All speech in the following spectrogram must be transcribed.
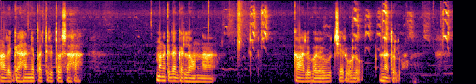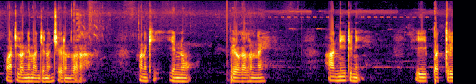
ఆ విగ్రహాన్ని పత్రితో సహా మనకి దగ్గరలో ఉన్న కాలువలు చెరువులు నదులు వాటిలో నిమజ్జనం చేయడం ద్వారా మనకి ఎన్నో ఉపయోగాలు ఉన్నాయి ఆ నీటిని ఈ పత్రి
